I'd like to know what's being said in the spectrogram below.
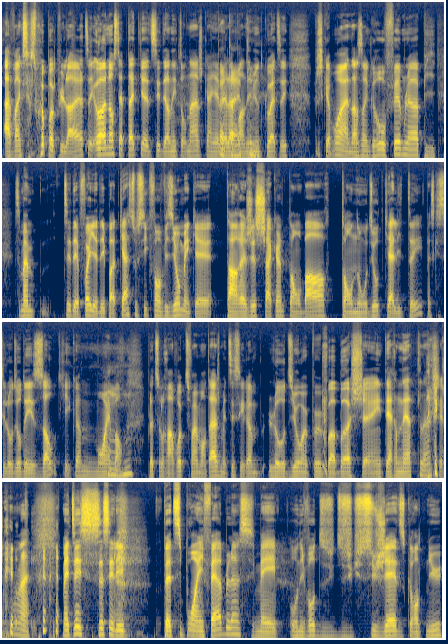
avant que ce soit populaire. Ah oh, non, c'était peut-être ses derniers tournages quand il y avait la pandémie ou de quoi. Puis que moi, dans un gros film, là, puis même, des fois, il y a des podcasts aussi qui font visio, mais que tu enregistres chacun de ton bord ton audio de qualité, parce que c'est l'audio des autres qui est comme moins bon. Mhm. Puis là, tu le renvoies, puis tu fais un montage, mais tu sais, c'est comme l'audio un peu boboche euh, Internet. Là. Mais tu sais, ça, c'est les petit point faible, mais au niveau du, sujet, du contenu,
